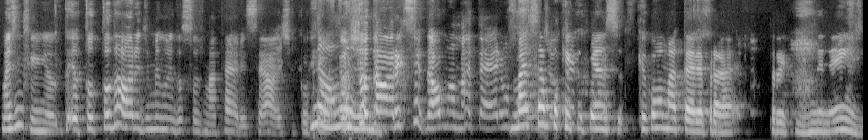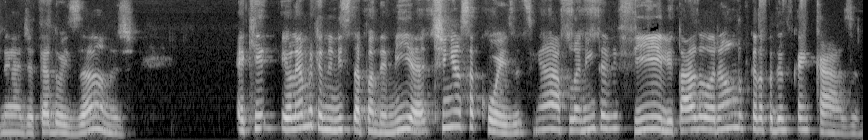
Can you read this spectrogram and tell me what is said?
Mas enfim, eu, eu tô toda hora diminuindo as suas matérias, você acha? Porque não, eu, toda hora que você dá uma matéria. Mas sabe por que, que eu penso? Porque como a matéria é para nenéns, né, de até dois anos, é que eu lembro que no início da pandemia tinha essa coisa, assim, ah, fulaninho teve filho, tá adorando porque tá podendo ficar em casa.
